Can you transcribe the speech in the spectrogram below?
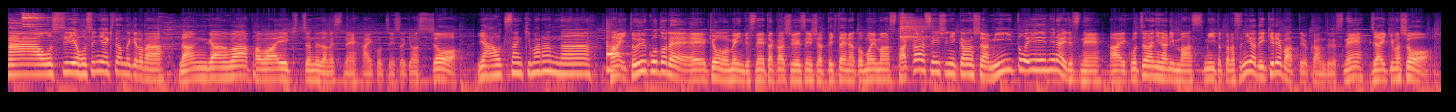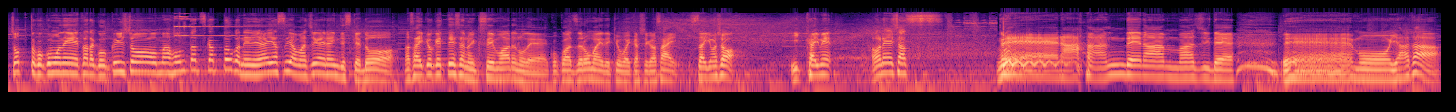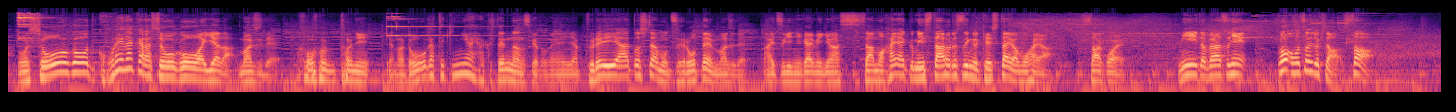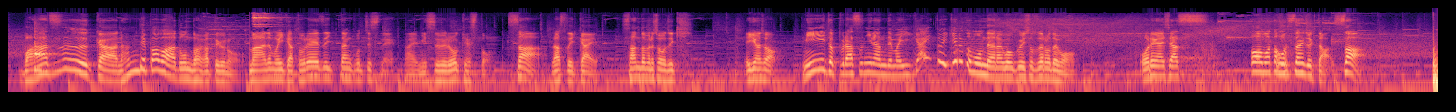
あー惜しい星には来たんだけどな。弾丸はパワー A 切っちゃうんでダメですね。はいこっちにしておきましょう。いや青木さん決まらんな。はいということで、えー、今日のメインですね。高橋英選手やっていきたいなと思います。高橋選手に関してはミート A 狙いですね。はいこちらになります。ミートプラス2ができればっていう感じですね。じゃあ行きましょう。ちょっとここもねただ極意書まあ本当は使った方がね狙いやすいは間違いないんですけど、まあ、最強決定戦の育成もあるのでここは0枚で今日は行かせてください。さあ行きましょう。1回目。お願いします。えー、なんでなマジで。えー、もうやだ。もう称号これだから称号は嫌だ。マジで。本当に。いやまあ動画的には100点なんですけどね。いやプレイヤーとしてはもう0点マジで。はい次2回目いきます。さあもう早くミスターフルスイング消したいわもはや。さあ来い。ミートプラス2お星野以上来た。さあバズーカ。なんでパワーどんどん上がっていくの？まあでもいいか。とりあえず一旦こっちですね。はいミスフルを消すと。さあラスト1回。3度目の正直。いきましょう。ミートプラス2なんでまあ意外といけると思うんだよな極一緒ゼロでも。お願いします。あまた星3以上来た。さ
